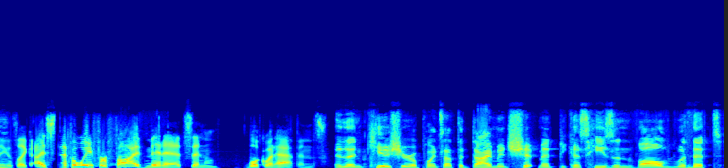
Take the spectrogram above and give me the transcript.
then- it's like I step away for five minutes and look what happens. and then Kiyoshiro points out the diamond shipment because he's involved with it.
